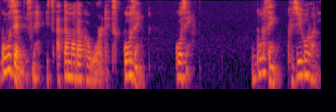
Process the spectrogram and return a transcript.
午前ですね。It's 頭高 word. It's 午前。午前。午前9時頃に。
